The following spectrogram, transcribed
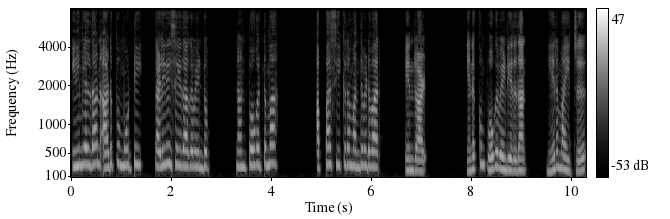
இனிமேல்தான் அடுப்பு மூட்டி தளிகை செய்தாக வேண்டும். நான் போகட்டுமா? அப்பா சீக்கிரம் வந்துவிடுவார் என்றாள். எனக்கும் போக வேண்டியதுதான். நேரமாயிற்று.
